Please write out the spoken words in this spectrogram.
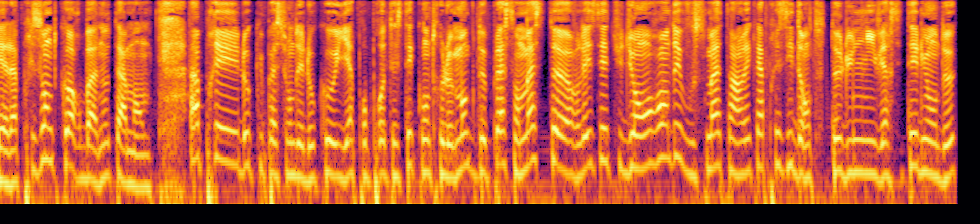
et à la prison de Corba notamment. Après l'occupation des locaux hier pour protester contre le manque de place en master, les étudiants ont rendez-vous ce matin avec la présidente de l'université Lyon 2.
